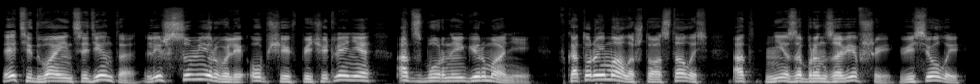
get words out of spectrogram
Эти два инцидента лишь суммировали общее впечатление от сборной Германии, в которой мало что осталось от незабронзовевшей, веселой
